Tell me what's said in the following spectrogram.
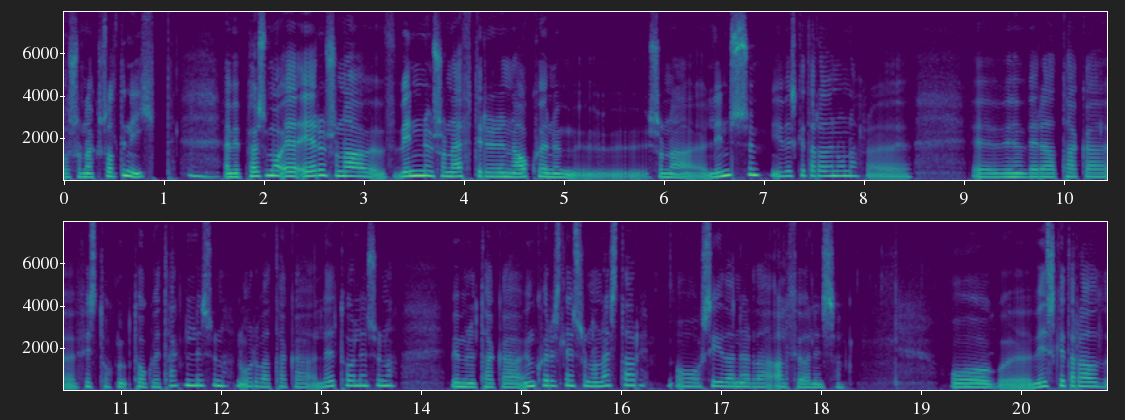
og svona svolítið nýtt mm. en við pössum og erum svona vinnum svona eftir einn ákveðnum uh, svona linsum í viðskiptaráðu núna frá, uh, við höfum verið að taka fyrst tók, tók við teknilinsuna, nú erum við að taka leðtóalinsuna, við munum taka umhverfislinsuna næsta ári og síðan er það alþjóðalinsan og uh, viðskiptaráð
